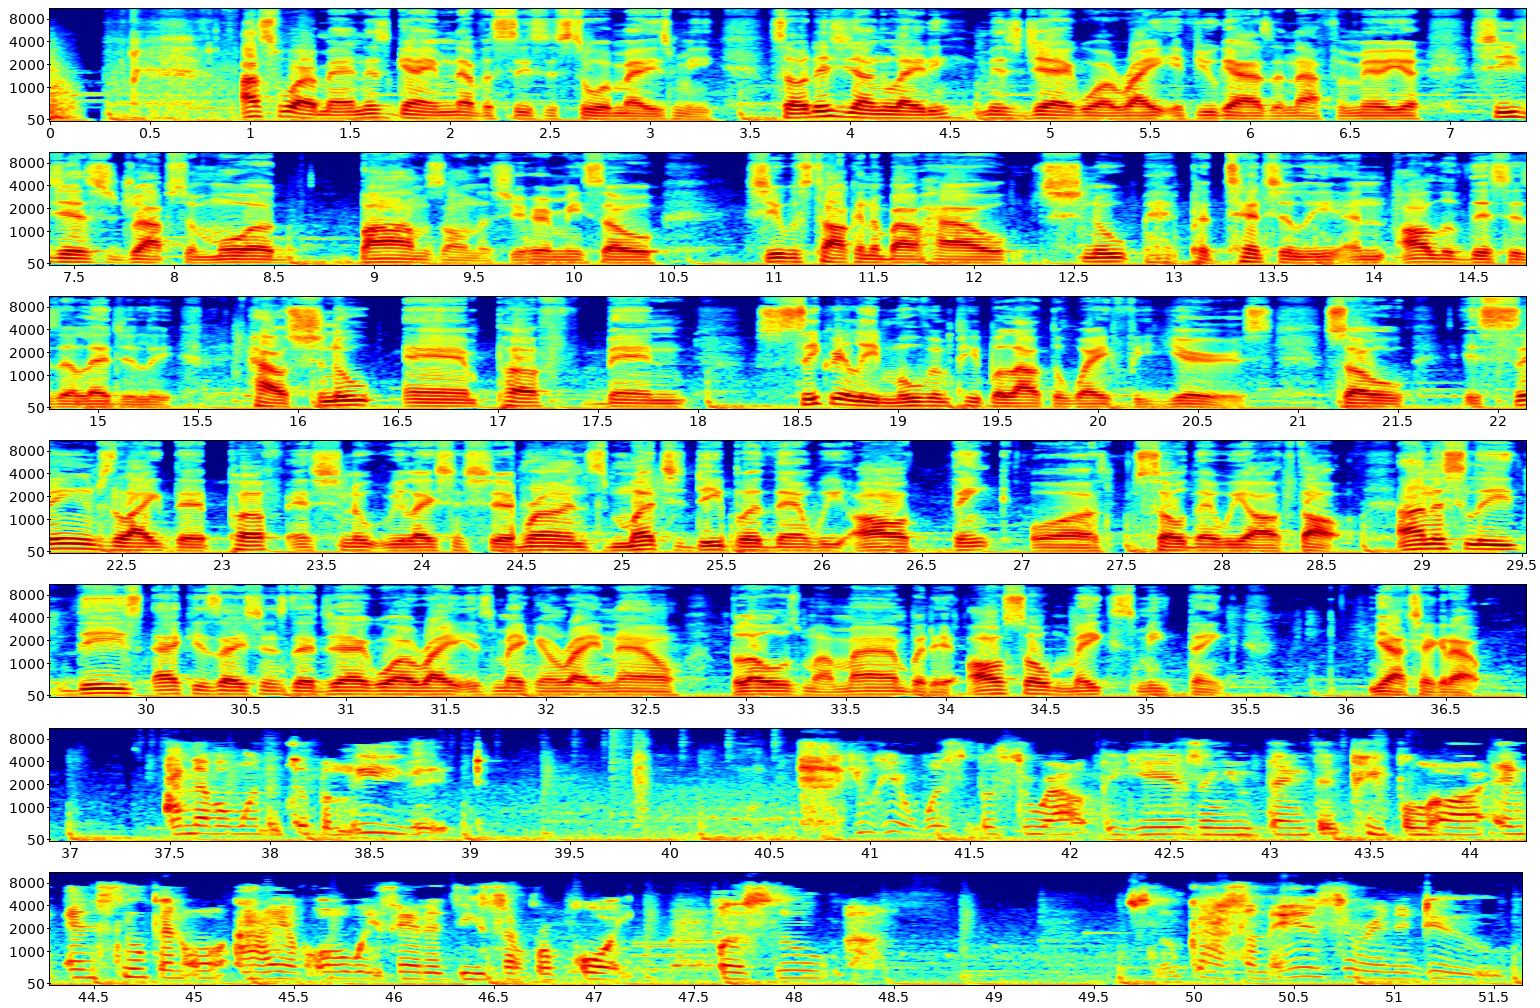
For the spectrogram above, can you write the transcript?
I swear, man, this game never ceases to amaze me. So, this young lady, Miss Jaguar Wright? if you guys are not familiar, she just dropped some more bombs on us, you hear me? So, she was talking about how Snoop potentially, and all of this is allegedly, how Snoop and Puff been secretly moving people out the way for years. So it seems like the Puff and Snoop relationship runs much deeper than we all think or so that we all thought. Honestly, these accusations that Jaguar Wright is making right now blows my mind, but it also makes me think. Yeah, check it out. I never wanted to believe it hear whispers throughout the years and you think that people are and, and Snoop and all, I have always had a decent rapport. But Snoop Snoop got some answering to do.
